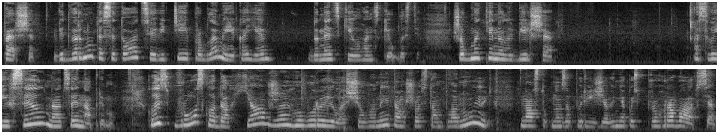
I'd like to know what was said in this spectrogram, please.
перше, відвернути ситуацію від тієї проблеми, яка є в Донецькій і Луганській області. Щоб ми кинули більше своїх сил на цей напрямок. Колись в розкладах я вже говорила, що вони там щось там планують, наступ на Запоріжжя, він якось програвався.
